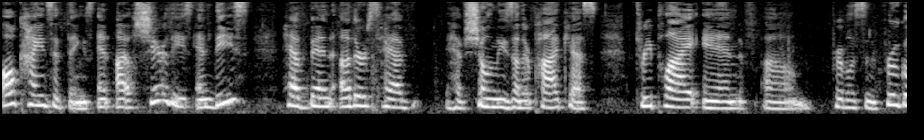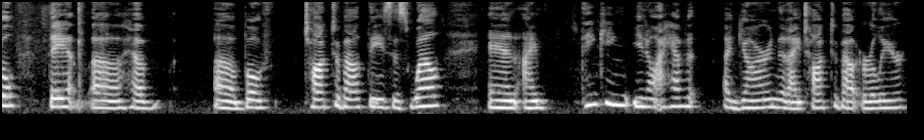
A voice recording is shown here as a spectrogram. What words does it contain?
all kinds of things. And I'll share these, and these have been, others have, have shown these on their podcasts, Three Ply and um, Frivolous and Frugal. They have, uh, have uh, both talked about these as well. And I'm thinking, you know, I have a yarn that I talked about earlier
